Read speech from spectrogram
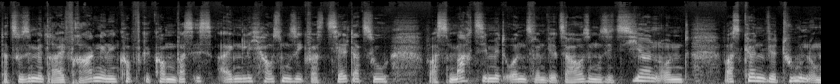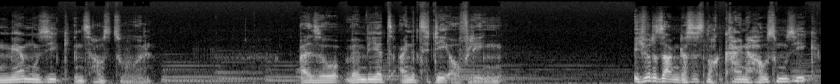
dazu sind mir drei Fragen in den Kopf gekommen. Was ist eigentlich Hausmusik? Was zählt dazu? Was macht sie mit uns, wenn wir zu Hause musizieren? Und was können wir tun, um mehr Musik ins Haus zu holen? Also, wenn wir jetzt eine CD auflegen. Ich würde sagen, das ist noch keine Hausmusik.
